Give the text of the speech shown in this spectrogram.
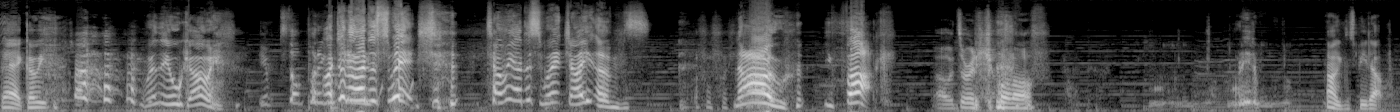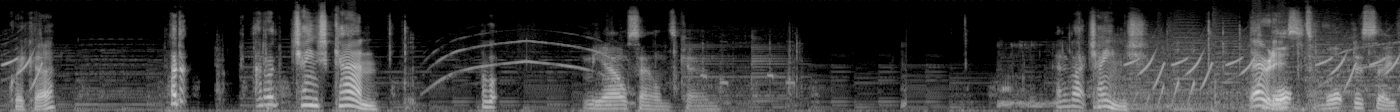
There, go eat. Where are they all going? you stop putting. I don't know how to switch. Tell me how to switch items. No, you fuck. Oh, it's already gone off. What do you? Oh, you can speed up quicker. How do, I change can? Meow sounds can. How did that change? There it is. Warped. Warped is safe.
